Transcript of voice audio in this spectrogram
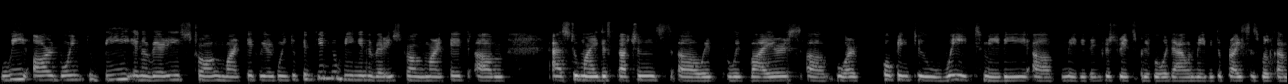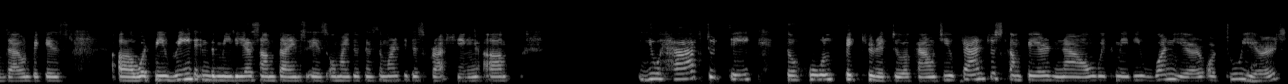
we are going to be in a very strong market. We are going to continue being in a very strong market. Um, as to my discussions uh, with with buyers uh, who are hoping to wait, maybe uh, maybe the interest rates will go down, maybe the prices will come down because uh, what we read in the media sometimes is, oh my goodness, the market is crashing. Um, you have to take the whole picture into account. You can't just compare now with maybe one year or two years.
